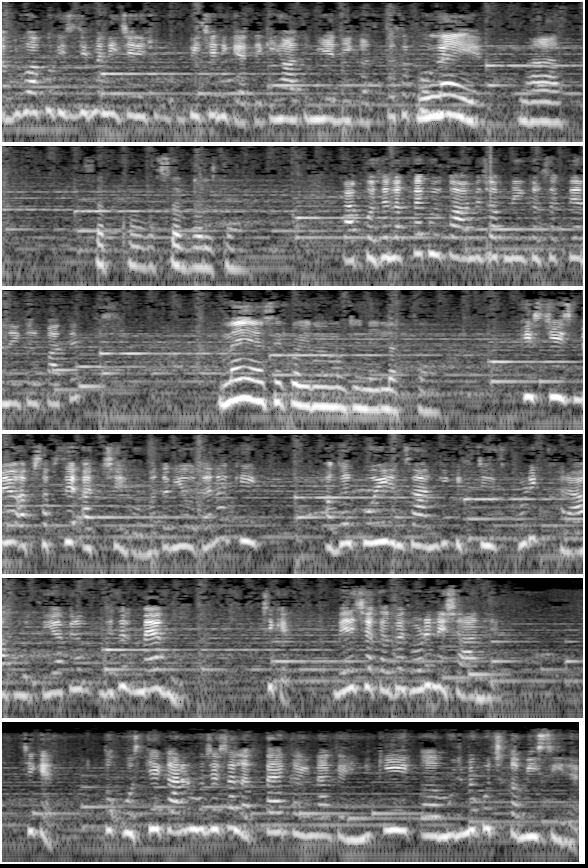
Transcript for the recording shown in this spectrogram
कभी वो आपको किसी चीज़ में नीचे नहीं पीछे नहीं कहते कि हाँ तुम ये नहीं कर सकते सबको नहीं हाँ? सबको सब बोलते हैं। आपको ऐसा लगता है कोई काम है जो आप नहीं कर सकते या नहीं कर पाते? नहीं ऐसे कोई मुझे नहीं लगता। है किस चीज़ में आप सबसे अच्छे हो? मतलब ये होता है ना कि अगर कोई इंसान की किसी चीज़ थोड़ी खराब होती है या फिर जैसे मैं हूँ ठीक है मेरी शक्ल पे थोड़े निशान है ठीक है तो उसके कारण मुझे ऐसा लगता है कहीं ना कहीं कि मुझमें कुछ कमी सी है।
